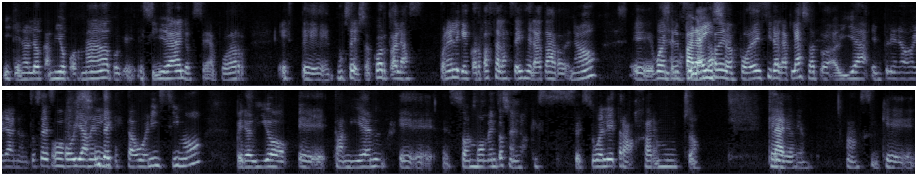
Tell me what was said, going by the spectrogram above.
y que no lo cambio por nada, porque es ideal, o sea, poder, este, no sé, yo corto a las, ponerle que cortás a las 6 de la tarde, ¿no? Eh, bueno, el paraíso. podés ir a la playa todavía en pleno verano. Entonces, obviamente que está buenísimo pero digo, eh, también eh, son momentos en los que se suele trabajar mucho. Claro. Así que,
